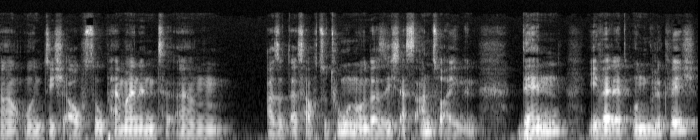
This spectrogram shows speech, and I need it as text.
äh, und sich auch so permanent ähm, also das auch zu tun oder sich das anzueignen. Denn ihr werdet unglücklich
